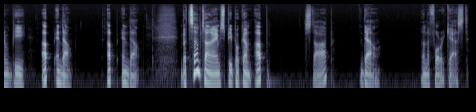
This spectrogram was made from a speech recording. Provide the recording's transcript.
to be up and down, up and down. But sometimes people come up, stop, down on the forward cast.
